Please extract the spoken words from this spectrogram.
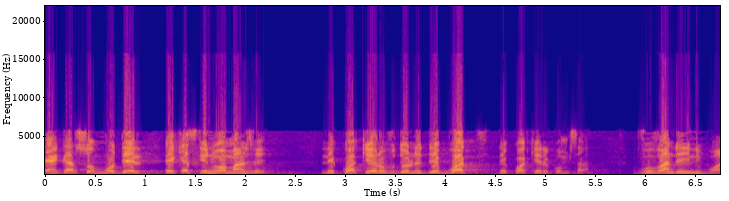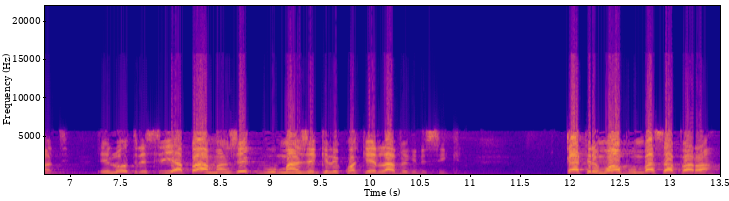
un garçon modèle. Et qu'est-ce que nous on mangeait? Les quakers, on vous donne des boîtes de quakers comme ça, vous vendez une boîte. Et l'autre, s'il n'y a pas à manger, vous mangez que les quakers là avec du sucre. Quatre mois à Bumba, ça par an,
